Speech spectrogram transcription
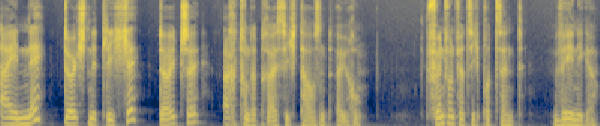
Eine durchschnittliche Deutsche 830.000 Euro. 45 Prozent weniger.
